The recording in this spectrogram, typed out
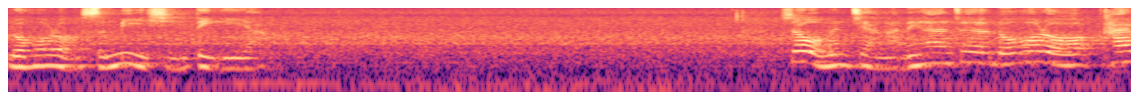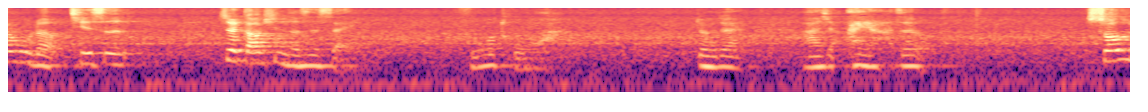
罗诃罗是密行第一呀。所以我们讲啊，你看这个罗诃罗开悟了，其实最高兴的是谁？佛陀啊，对不对？他想，哎呀，这说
